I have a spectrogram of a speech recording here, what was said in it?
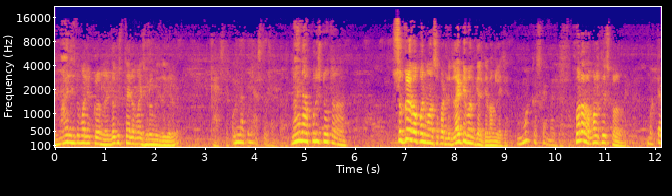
मायला हे तुम्हाला कळलं नाही. लगेच त्याला माझ्या मध्ये गेलो. काय असतं? पुन्हा कोणी असतं सांगता? नाही ना कुणीच नव्हतं ना. सगळे बाप्पान माणसं पडली होती. लाईटी बंद केल्या त्या बंगल्याच्या. मग कसं काय माहिती? होणार मला तेच कळलं नाही. मग त्या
